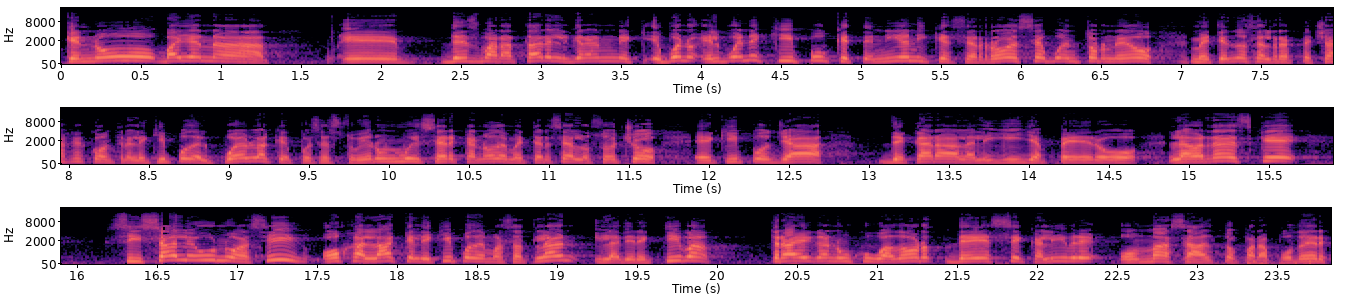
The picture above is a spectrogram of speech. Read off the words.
Que no vayan a eh, desbaratar el gran bueno el buen equipo que tenían y que cerró ese buen torneo metiéndose el repechaje contra el equipo del Puebla que pues estuvieron muy cerca no de meterse a los ocho equipos ya de cara a la liguilla pero la verdad es que si sale uno así, ojalá que el equipo de Mazatlán y la directiva traigan un jugador de ese calibre o más alto para poder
